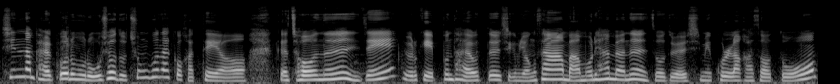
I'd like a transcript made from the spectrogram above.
신난 발걸음으로 오셔도 충분할 것 같아요. 그러니까 저는 이제 이렇게 예쁜 다육들 지금 영상 마무리하면은 저도 열심히 골라가서 또 영-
